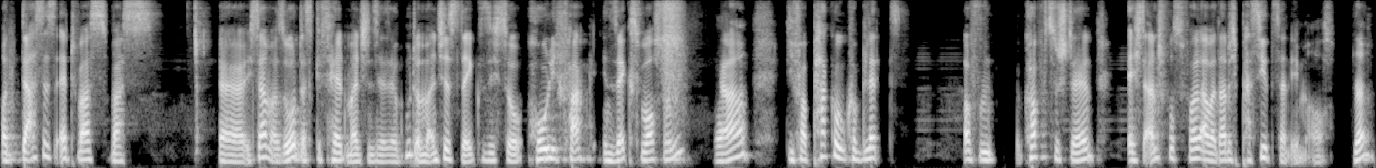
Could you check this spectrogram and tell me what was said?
Und das ist etwas, was, äh, ich sag mal so, das gefällt manchen sehr, sehr gut. Und manches denken sich so, holy fuck, in sechs Wochen, ja, die Verpackung komplett auf den Kopf zu stellen, echt anspruchsvoll, aber dadurch passiert es dann eben auch. Ne?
